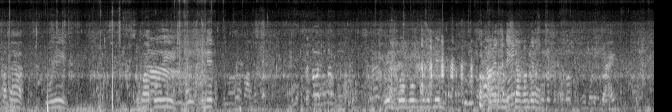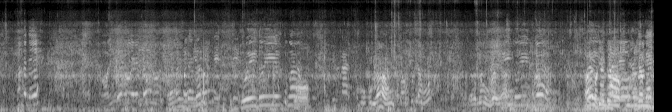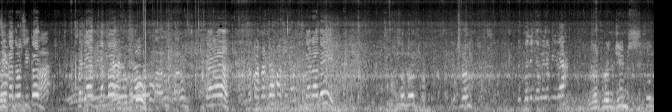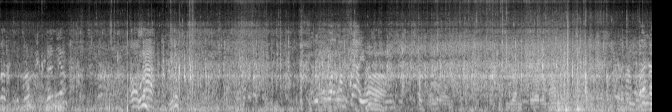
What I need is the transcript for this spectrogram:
Pasa. Tuwi. Tuwa, tuwi. Alis minit. Win, double minute, win. Kaya naman isda kang gano'n. Ganun, ganun. Tuwi, tuwi. Ito nga. Bubulaw. Tuwi, tuwi. Ito nga. Ay, sikat, sikat, sikat, ron, sikat. Sikat, laban. Sikat na. Sikat na, di. Sugod. Lebron. Balik kami na pila. Lebron James. Lebron. Yan. Oh, sa. Ano po wala sa ah.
